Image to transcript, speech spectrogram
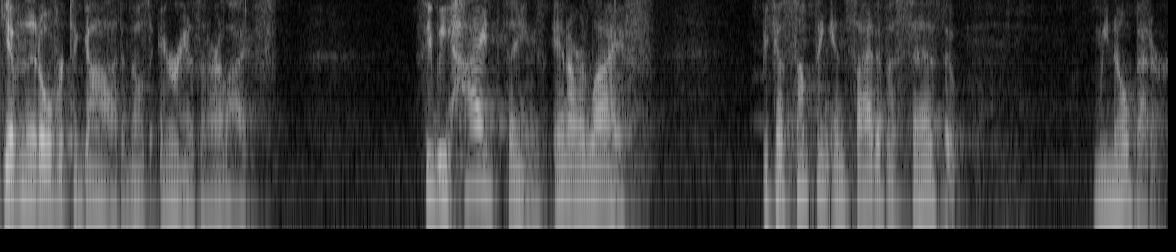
giving it over to God in those areas in our life. See, we hide things in our life because something inside of us says that we know better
